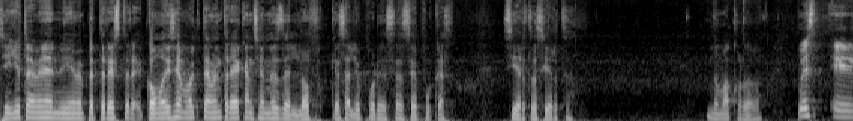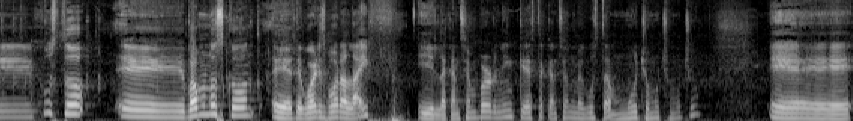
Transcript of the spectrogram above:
Sí, yo también en mi MP3, tra- como dice Moik, también traía canciones de Love que salió por esas épocas. Cierto, cierto. No me acordaba. Pues, eh, justo, eh, vámonos con eh, The Where is What Alive y la canción Burning, que esta canción me gusta mucho, mucho, mucho. Eh,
